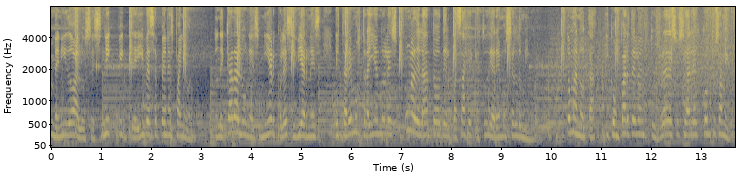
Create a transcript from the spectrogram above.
bienvenido a los Sneak Peek de IBCP en español, donde cada lunes, miércoles y viernes estaremos trayéndoles un adelanto del pasaje que estudiaremos el domingo. Toma nota y compártelo en tus redes sociales con tus amigos.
